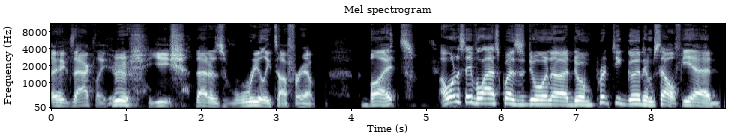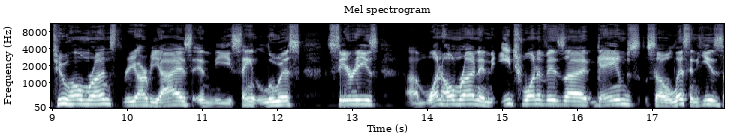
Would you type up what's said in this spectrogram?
exactly, Oof, yeesh, that is really tough for him. But I want to say Velazquez is doing uh, doing pretty good himself. He had two home runs, three RBIs in the St. Louis series. Um, one home run in each one of his uh, games. So listen, he's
